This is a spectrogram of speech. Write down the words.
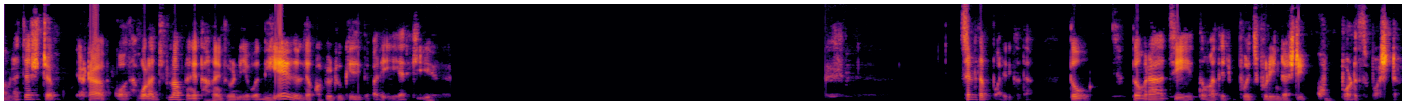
আমরা জাস্ট একটা কথা বলার জন্য আপনাকে থানায় ধরে নিয়ে দিয়ে লকআপে ঢুকিয়ে দিতে পারি আর কি। সেটা তো পরের কথা। তো তোমরা যে তোমাদের ভোজপুরি ইন্ডাস্ট্রি খুব বড় সুপারস্টার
